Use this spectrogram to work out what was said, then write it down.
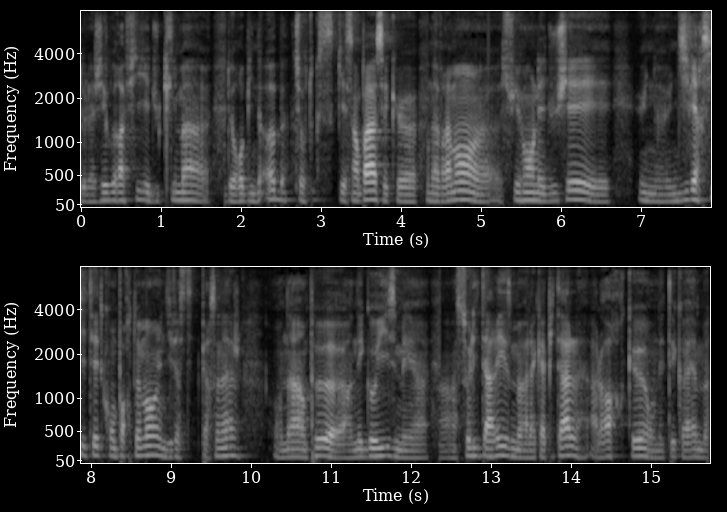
de la géographie et du climat de Robin Hobb. Surtout, ce qui est sympa, c'est que on a vraiment, suivant les duchés, une, diversité de comportements, une diversité de personnages. On a un peu un égoïsme et un, solitarisme à la capitale, alors qu'on était quand même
